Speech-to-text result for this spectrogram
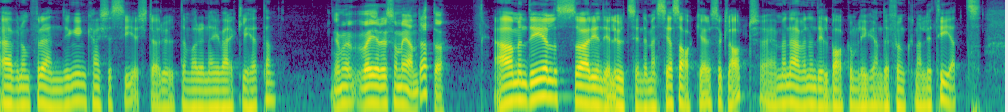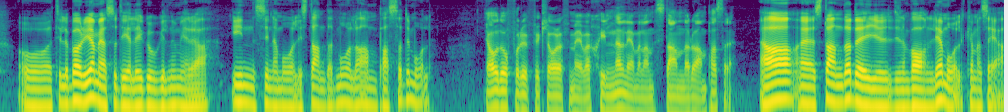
Även om förändringen kanske ser större ut än vad den är i verkligheten. Ja, men vad är det som är ändrat då? Ja, men dels så är det en del utseendemässiga saker såklart, eh, men även en del bakomliggande funktionalitet. Och till att börja med så delar ju Google numera in sina mål i standardmål och anpassade mål. Ja, och då får du förklara för mig vad skillnaden är mellan standard och anpassade. Ja, eh, standard är ju dina vanliga mål kan man säga.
